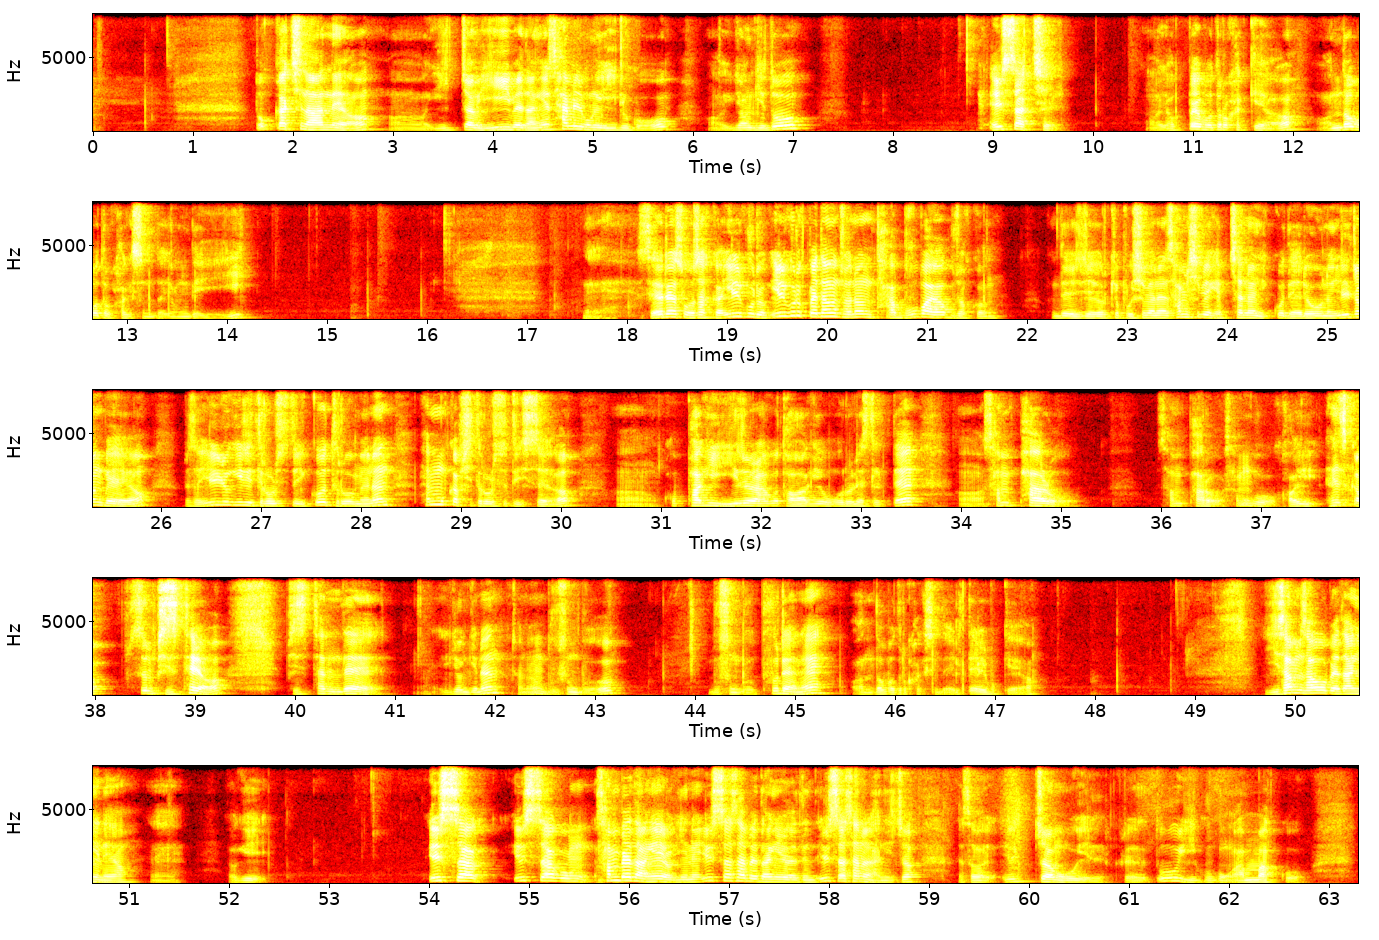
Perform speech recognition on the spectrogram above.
똑같이 나왔네요. 어, 2.22배당에 310에 265. 어, 이 경기도 147. 어, 역배 보도록 할게요. 언더 보도록 하겠습니다. 0대 2. 네. 세레스 오사카 196. 196 배당은 저는 다 무봐요, 무조건. 근데 이제 이렇게 보시면은 30의 갭차는 있고 내려오는 일정배예요. 그래서 161이 들어올 수도 있고 들어오면은 햇문값이 들어올 수도 있어요. 어, 곱하기 2를 하고 더하기 5를 했을 때 어, 385, 385, 395 거의 헨스 값은 비슷해요. 비슷한데 이 경기는 저는 무승부 무승부 풀엔에 언더 보도록 하겠습니다. 1대1 볼게요. 2, 3, 4, 5 배당이네요. 네. 여기 14 140 3배당에 여기는 144 배당이어야 되는데 144는 아니죠. 그래서 1.51 그래도 290 안 맞고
